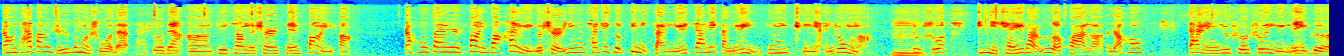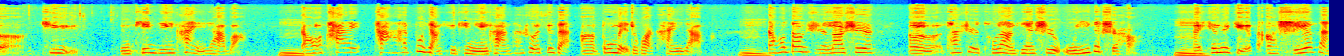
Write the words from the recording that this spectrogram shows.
然后他当时是这么说的，他说的，嗯，对象的事儿先放一放，然后但是放一放还有一个事儿，因为他这个病感觉家里感觉已经挺严重了，嗯，就说比以前有点恶化了，然后大人就说说你那个去，嗯天津看一下吧，嗯，然后他他还不想去天津看，他说就在啊东北这块看一下吧。嗯，然后当时呢是，嗯，他是头两天是五一的时候，嗯，哎，现在几月份啊？十月份，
